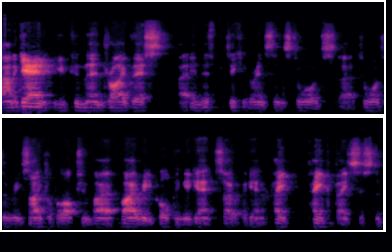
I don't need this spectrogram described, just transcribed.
And again, you can then drive this uh, in this particular instance towards uh, towards a recyclable option via via repulping again. So again, a paper paper-based system.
